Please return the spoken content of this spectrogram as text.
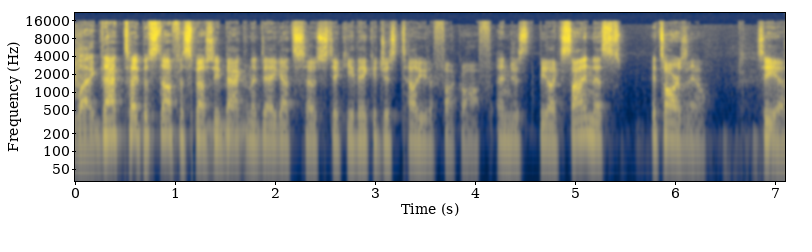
Like that type of stuff, especially back in the day, got so sticky they could just tell you to fuck off and just be like, sign this, it's ours now. See ya.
